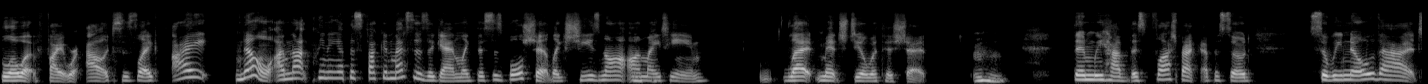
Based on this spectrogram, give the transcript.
blow up fight where Alex is like, I, no, I'm not cleaning up his fucking messes again. Like, this is bullshit. Like, she's not on my team. Let Mitch deal with his shit Mhm. Then we have this flashback episode. So we know that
